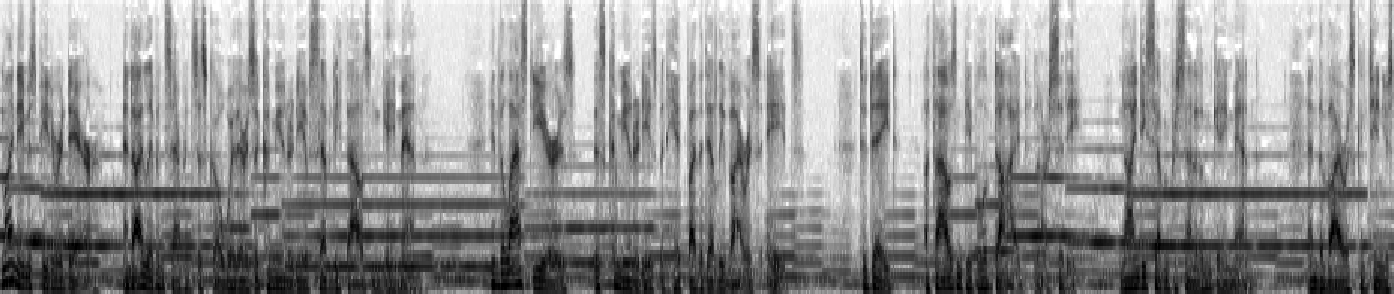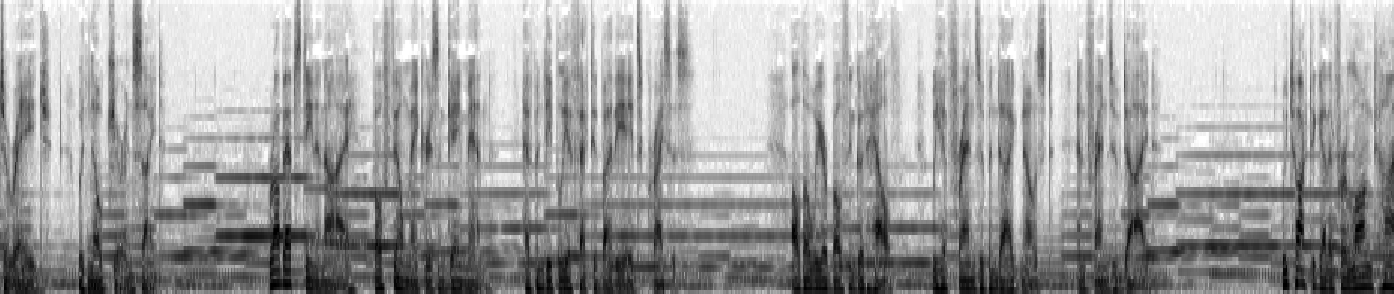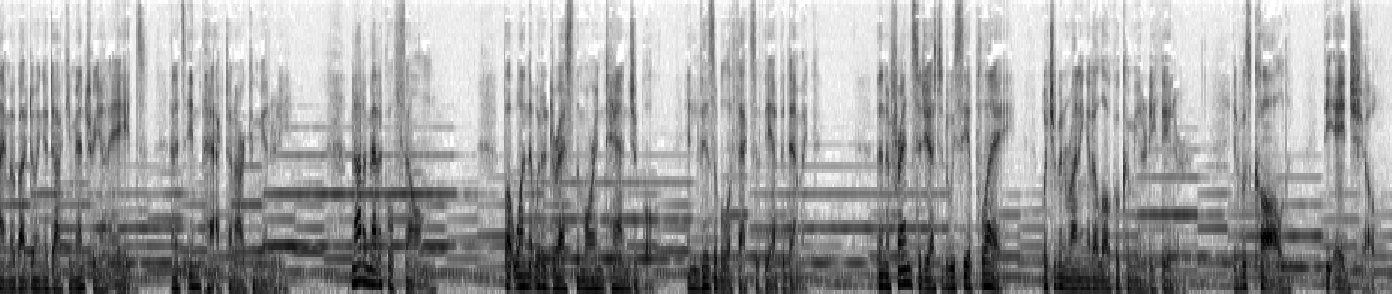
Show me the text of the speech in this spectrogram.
My name is Peter Adair, and I live in San Francisco where there is a community of 70,000 gay men. In the last years, this community has been hit by the deadly virus AIDS. To date, a thousand people have died in our city, 97% of them gay men, and the virus continues to rage with no cure in sight. Rob Epstein and I, both filmmakers and gay men, have been deeply affected by the AIDS crisis. Although we are both in good health, we have friends who've been diagnosed and friends who've died. We talked together for a long time about doing a documentary on AIDS and its impact on our community. Not a medical film, but one that would address the more intangible, invisible effects of the epidemic. Then a friend suggested we see a play, which had been running at a local community theater. It was called The AIDS Show.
